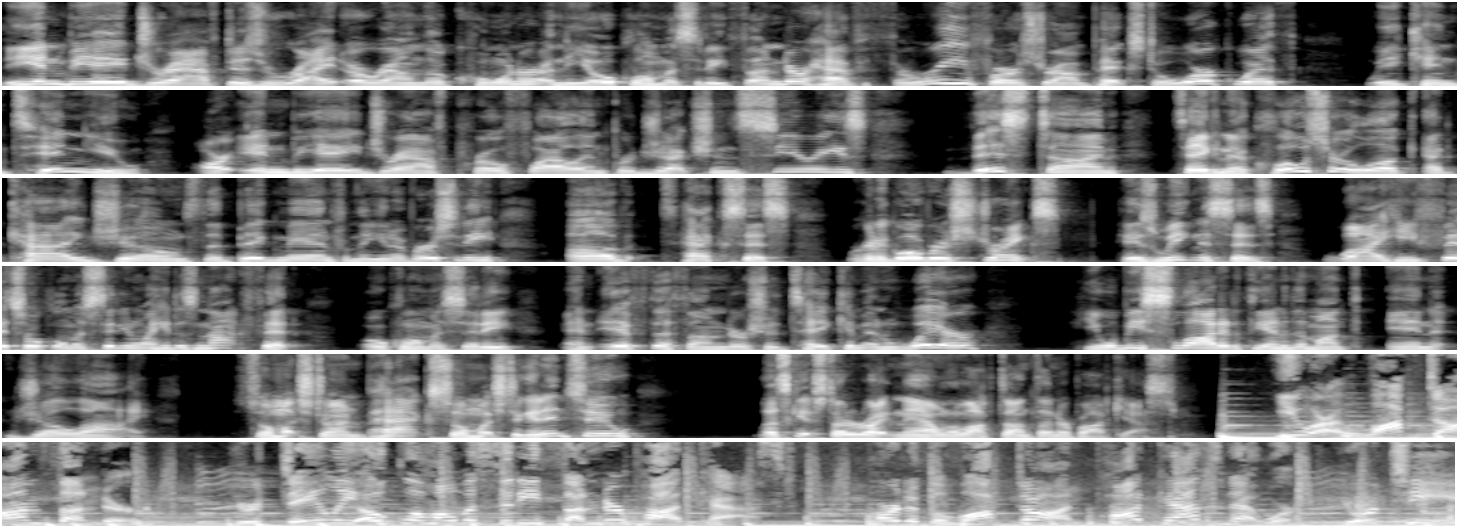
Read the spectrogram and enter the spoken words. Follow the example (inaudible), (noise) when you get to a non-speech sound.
The NBA draft is right around the corner, and the Oklahoma City Thunder have three first round picks to work with. We continue our NBA draft profile and projection series, this time taking a closer look at Kai Jones, the big man from the University of Texas. We're going to go over his strengths, his weaknesses, why he fits Oklahoma City and why he does not fit Oklahoma City, and if the Thunder should take him and where he will be slotted at the end of the month in July. So much to unpack, so much to get into. Let's get started right now on the Locked On Thunder podcast. You are Locked On Thunder, your daily Oklahoma City Thunder podcast, part of the Locked On Podcast Network, your team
